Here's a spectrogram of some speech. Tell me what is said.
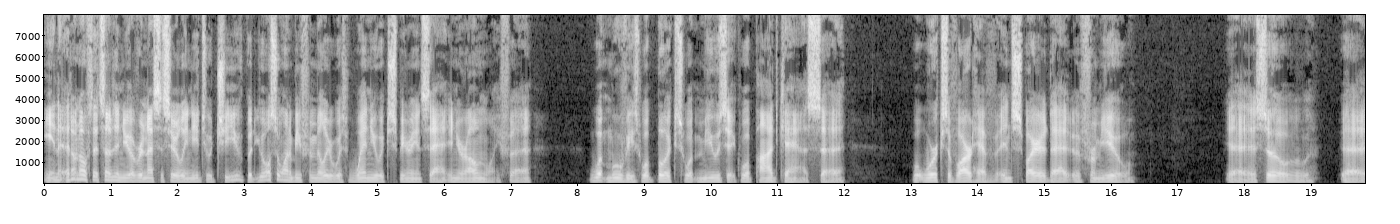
And I don't know if that's something you ever necessarily need to achieve, but you also want to be familiar with when you experience that in your own life. Uh, what movies, what books, what music, what podcasts, uh, what works of art have inspired that uh, from you. Uh, so uh,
